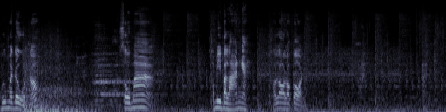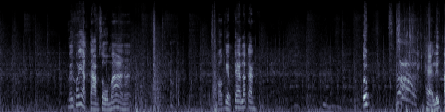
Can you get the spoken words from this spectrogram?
เพิ่งมาโดดเนาะ โซมา เขามีบาลานซ์ไงเขารอเราก่อน ไม่ค่อยอยากตามโซมาฮะ ขอเก็บแต้มแล้วกัน อึ๊บ แผลลึกไป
